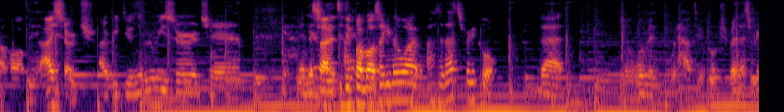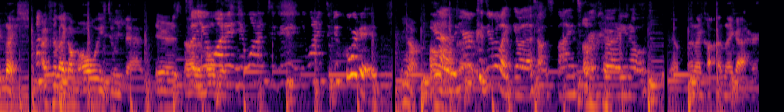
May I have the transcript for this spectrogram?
of all things, I search. I redo a little bit of research and yeah, and decided like, to do. Bumble. I was like, you know what? I said that's pretty cool that you know women would have to approach but That's pretty nice. I feel like I'm always doing that. There's not So you wanted you wanted to be you wanted to be courted. Yeah, yeah, oh, you're because you were like, yo, that sounds nice for Okay. but you know. Yep, and I caught and I got her.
